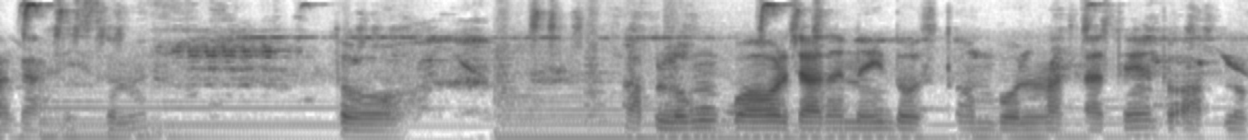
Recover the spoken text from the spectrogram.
लगा है इस समय। तो आप लोगों को और ज़्यादा नहीं दोस्तों, हम बोलना चाहते हैं तो आप लोग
